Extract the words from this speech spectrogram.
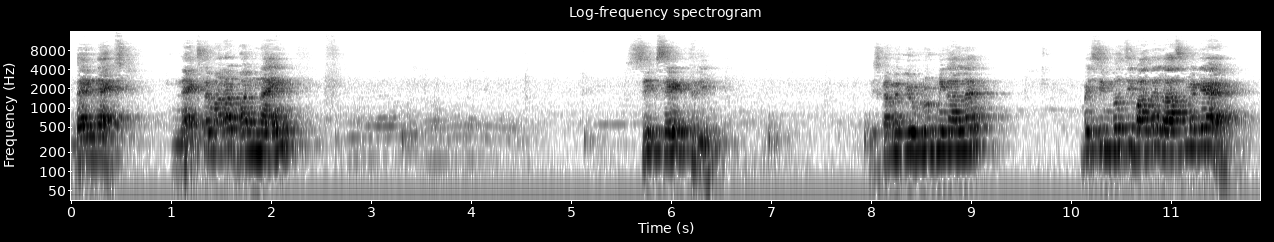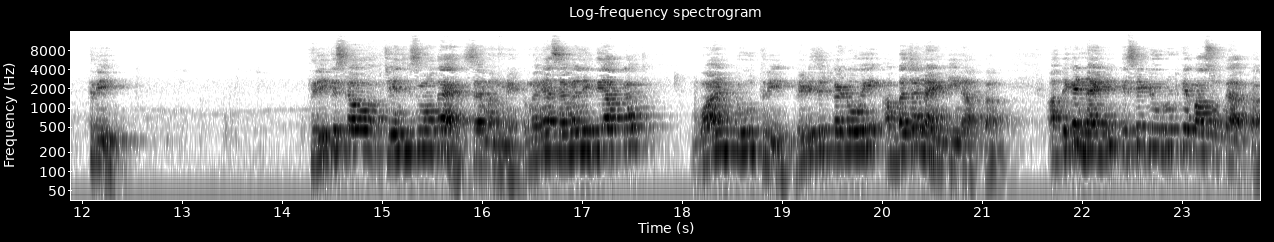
देन नेक्स्ट नेक्स्ट हमारा one nine six eight three इसका हमें क्यूब रूट निकालना है। भाई सिंपल सी बात है लास्ट में क्या है? थ्री थ्री किसका हो? चेंज किसमें होता है? सेवन में. तो मैंने यहाँ सेवन लिख दिया आपका। One two three three digit cut हो गई। अब बचा नाइनटीन आपका। अब देखिए नाइनटीन किसके क्यूब रूट के पास होता है आपका?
